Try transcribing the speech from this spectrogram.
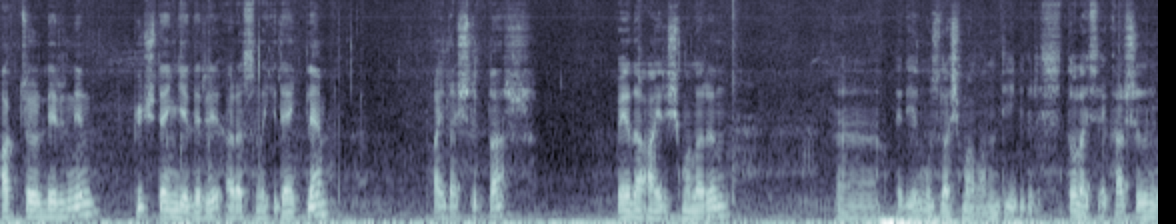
aktörlerinin güç dengeleri arasındaki denklem paydaşlıklar veya da ayrışmaların eee, ne diyelim uzlaşma alanı diyebiliriz. Dolayısıyla karşılığını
